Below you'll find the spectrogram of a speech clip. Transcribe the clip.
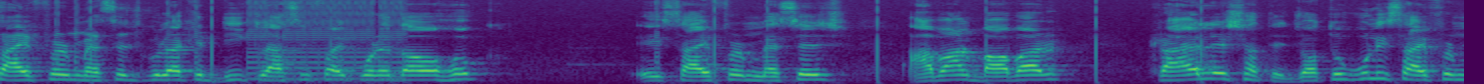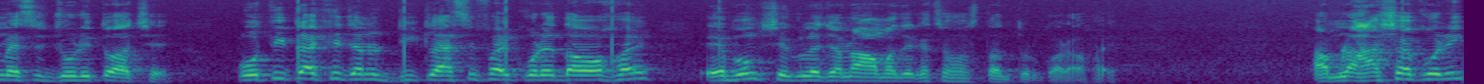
সাইফার মেসেজগুলোকে ডিক্লাসিফাই করে দেওয়া হোক। এই সাইফার মেসেজ আমার বাবার ট্রায়ালের সাথে যতগুলি সাইফার মেসেজ জড়িত আছে, প্রতিটাকে যেন ডিক্লাসিফাই করে দেওয়া হয় এবং সেগুলো যেন আমাদের কাছে হস্তান্তর করা হয়। আমরা আশা করি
